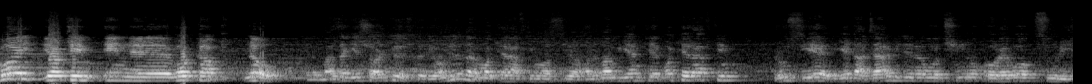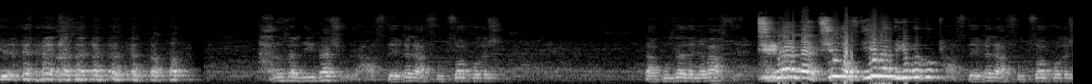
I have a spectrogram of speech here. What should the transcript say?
Why your team in uh, World Cup no? مثلا یه شاید تو استادیوم می‌دونم ما که رفتیم آسیا حالا من میگم که ما که رفتیم روسیه دیگه قطر می‌دونه و چین و کره و سوریه. هنوزم دیر نشده. هفت دقیقه در فوتزال خودش در 15 دقیقه وقته. نه نه چی گفتی؟ یه دیگه بگو. هفت دقیقه در فوتزال خودش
